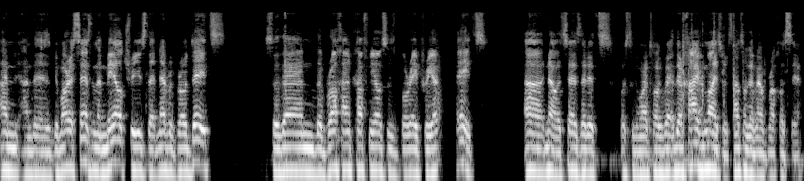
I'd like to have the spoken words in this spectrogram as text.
and and the Gemara says, and the male trees that never grow dates. So then the bracha on kafnios is borei priya dates. Uh, no, it says that it's what's the Gemara talking about? They're chayv and miser. It's not talking about brachos there.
